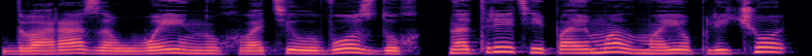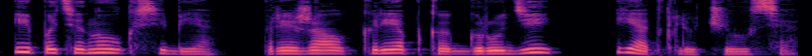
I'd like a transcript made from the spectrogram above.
Два раза Уэйн ухватил воздух, на третий поймал мое плечо и потянул к себе, прижал крепко к груди и отключился.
